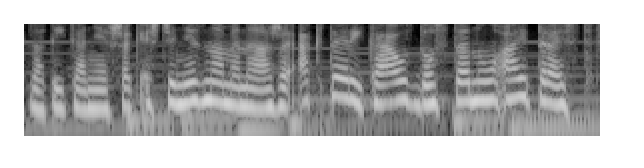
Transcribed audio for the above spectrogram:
Zatýkanie však ešte neznamená, že aktéry chaos dostanú aj trest.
